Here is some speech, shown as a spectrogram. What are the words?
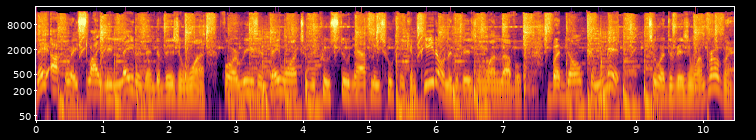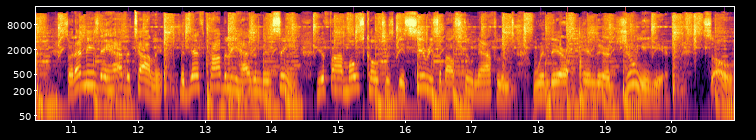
They operate slightly later than Division 1 for a reason they want to recruit student athletes who can compete on the Division 1 level but don't commit to a Division 1 program. So that means they have the talent, but that probably hasn't been seen. You'll find most coaches get serious about student athletes when they're in their junior year. So,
